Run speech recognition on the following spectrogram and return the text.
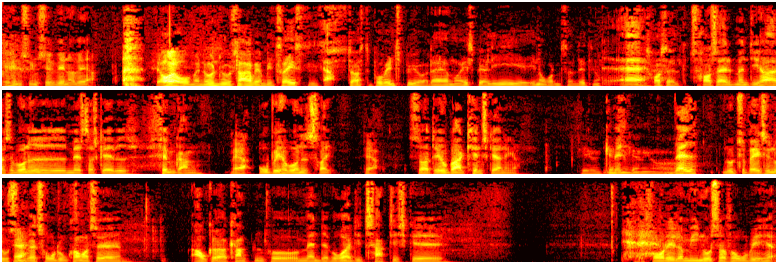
med hensyn til vind og vejr. Jo jo, men nu, nu snakker vi om de tre ja. største provinsbyer, og der må Esbjerg lige indordne sig lidt nu. Ja, trods alt. Trods alt, men de har altså vundet mesterskabet fem gange. Ja. OB har vundet tre. Ja. Så det er jo bare kendskærninger. Det er jo en kendskærning. Men og... hvad, nu tilbage til nutiden, ja. hvad tror du kommer til afgøre kampen på mandag? Hvor er de taktiske ja. fordele og minuser for OB her?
